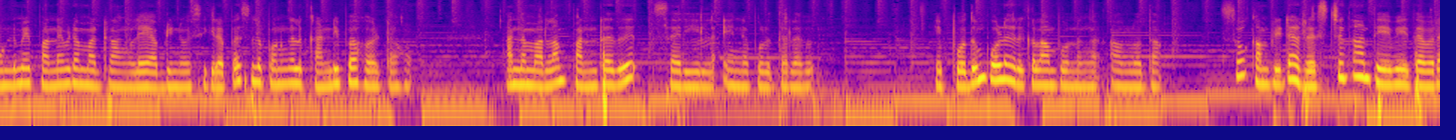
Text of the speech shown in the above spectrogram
ஒன்றுமே பண்ண விட மாட்றாங்களே அப்படின்னு யோசிக்கிறப்ப சில பொண்ணுங்களுக்கு கண்டிப்பாக ஹர்ட் ஆகும். அந்த மாதிரிலாம் பண்ணுறது சரியில்லை என்னை பொறுத்தளவு. எப்போதும் போல் இருக்கலாம் பொண்ணுங்க அவ்வளோதான் ஸோ கம்ப்ளீட்டாக ரெஸ்ட்டு தான் தேவையே தவிர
